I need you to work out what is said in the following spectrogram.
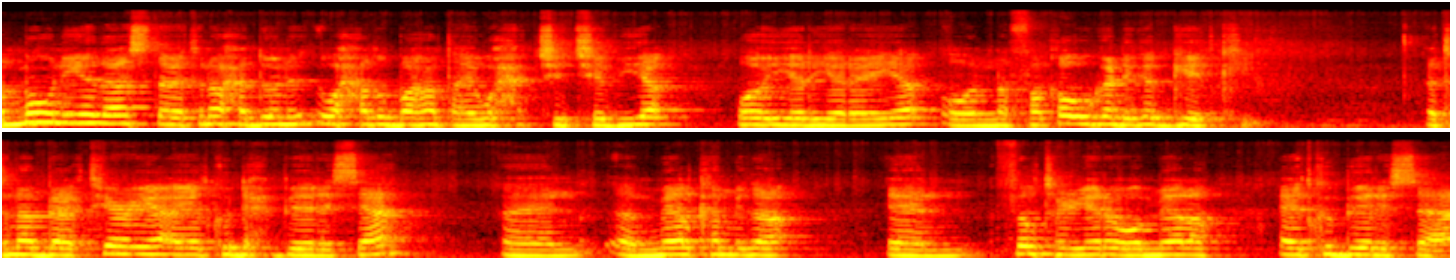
ammoniadaas dabeetna waxaad u baahan tahay wax jejebiya oo yaryareeya oo nafaqo uga dhiga geedkii. Dabeetna bacteria ayaad ku dhex beeraysaa meel ka mida filter yar oo meela ayaad ku beeraysaa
